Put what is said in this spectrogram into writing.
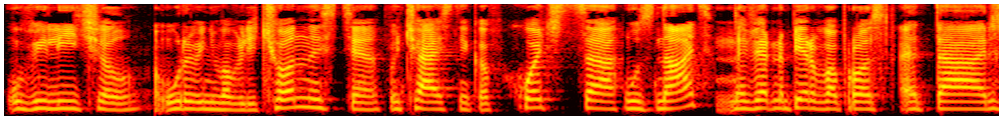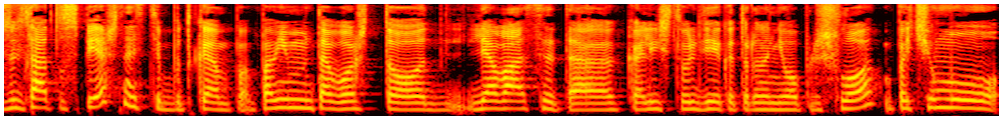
увеличил уровень вовлеченности участников. Хочется узнать, наверное, первый вопрос — это результат успешности Bootcamp, помимо того, что для вас это количество людей, которые на него пришло, почему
